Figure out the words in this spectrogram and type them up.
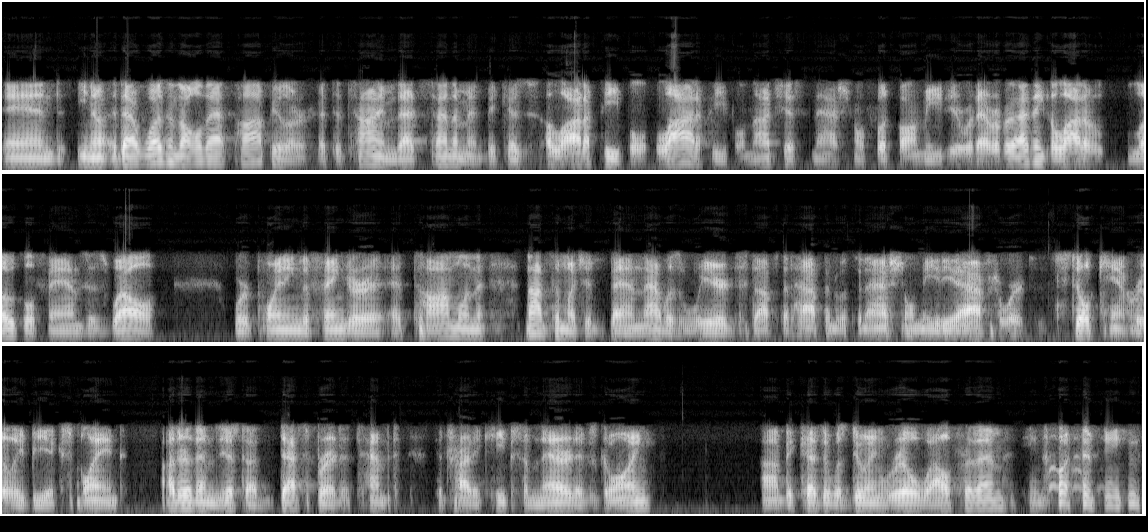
and you know that wasn't all that popular at the time. That sentiment because a lot of people, a lot of people, not just national football media or whatever, but I think a lot of local fans as well were pointing the finger at, at Tomlin. Not so much at Ben. That was weird stuff that happened with the national media afterwards. It still can't really be explained, other than just a desperate attempt to try to keep some narratives going uh, because it was doing real well for them. You know what I mean?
